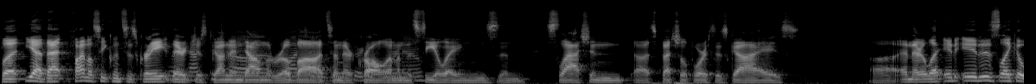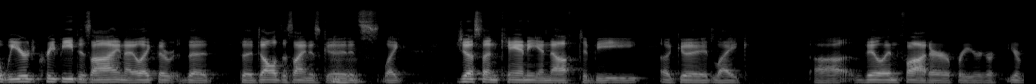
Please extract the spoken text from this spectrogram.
but yeah, that final sequence is great. Do They're just gunning down the robots and they're crawling 34 on the ceilings and slashing uh, special forces guys. Uh, and they're like, it, it is like a weird, creepy design. I like the the the doll design is good. Mhm. It's like just uncanny enough to be a good like uh, villain fodder for your your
